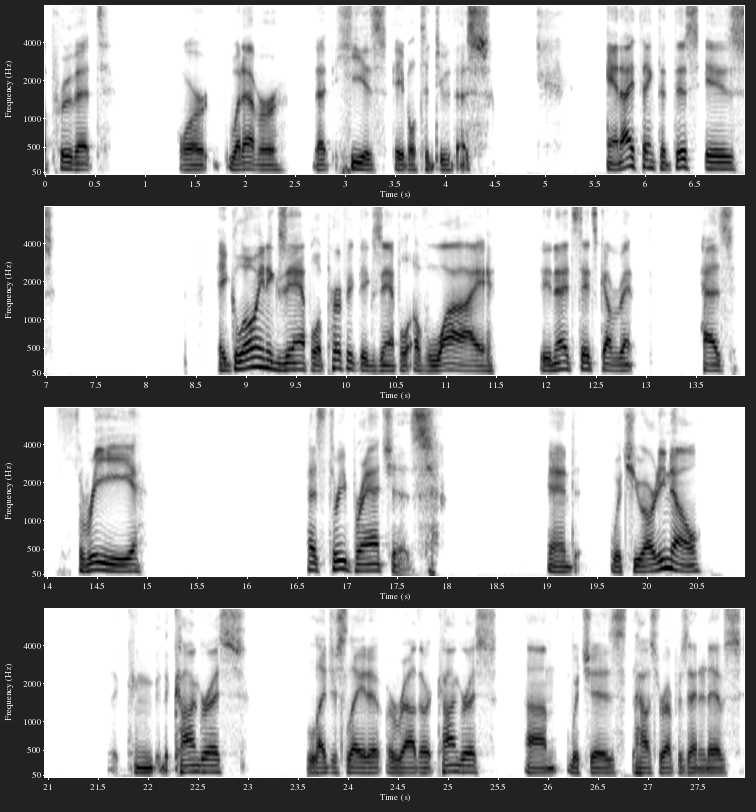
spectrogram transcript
approve it or whatever, that he is able to do this. And I think that this is a glowing example, a perfect example of why the United States government has three has three branches, and which you already know, the, con- the Congress, legislative, or rather Congress, um, which is the House of Representatives,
